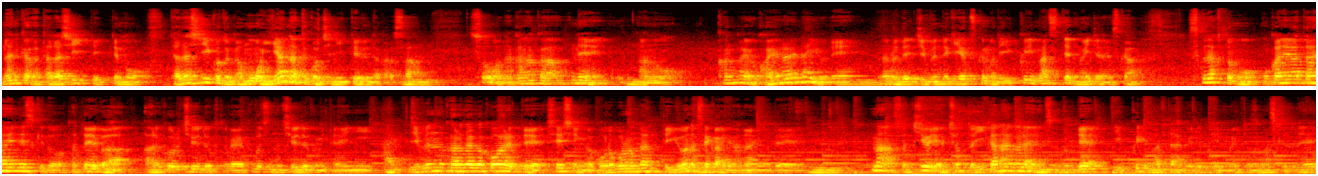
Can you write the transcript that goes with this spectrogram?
何かが正しいって言っても正しいことがもう嫌になってこっちに行ってるんだからさ、そうはなかなかね、あの考えを変えられないよね、なので自分で気が付くまでゆっくり待つっていうのがいいんじゃないですか少なくともお金は大変ですけど例えばアルコール中毒とか薬物の中毒みたいに、はい、自分の体が壊れて精神がボロボロになるっていうような世界ではないので、うん、まあそっちよりはちょっといいかなぐらいのつもりでゆっくり待ってあげるっていうのがいいと思いますけどね。はい。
